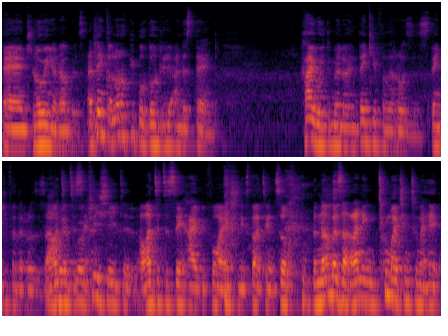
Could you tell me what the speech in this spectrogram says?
And knowing your numbers. I think a lot of people don't really understand. Hi, Waitumelo, and thank you for the roses. Thank you for the roses. I ah, we, wanted to say appreciate it I wanted to say hi before I actually started. In. So the numbers are running too much into my head.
